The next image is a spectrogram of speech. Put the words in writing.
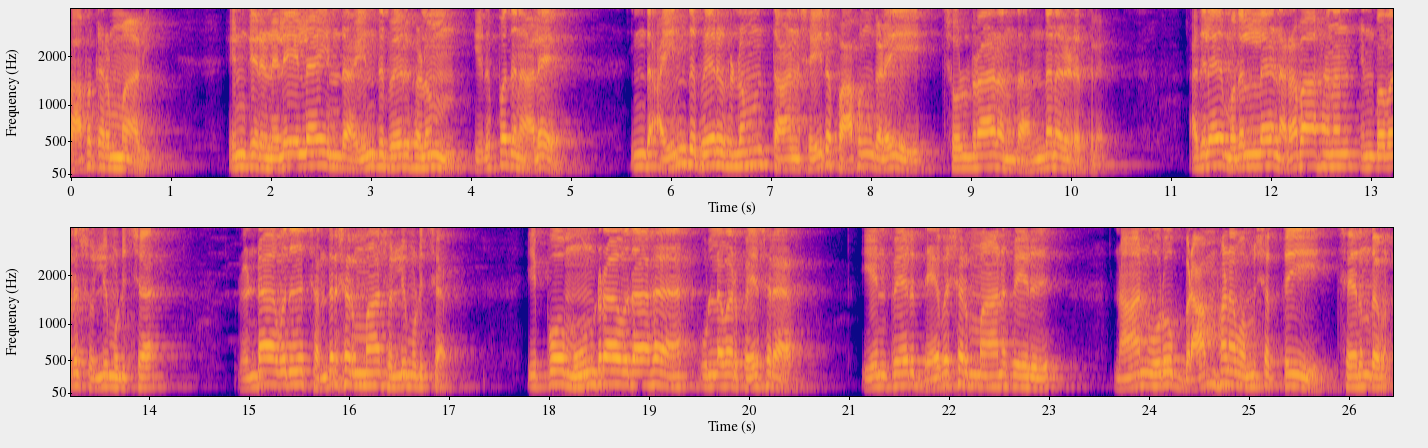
பாபகர்மாவி. என்கிற நிலையில் இந்த ஐந்து பேர்களும் இருப்பதனாலே இந்த ஐந்து பேர்களும் தான் செய்த பாபங்களை சொல்கிறார் அந்த அந்தனரிடத்தில் அதில் முதல்ல நரவாகனன் என்பவர் சொல்லி முடித்தார் ரெண்டாவது சந்திரசர்மா சொல்லி முடித்தார் இப்போது மூன்றாவதாக உள்ளவர் பேசுகிறார் என் பேர் தேவசர்மான்னு பேர். நான் ஒரு பிராமண வம்சத்தை சேர்ந்தவன்.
